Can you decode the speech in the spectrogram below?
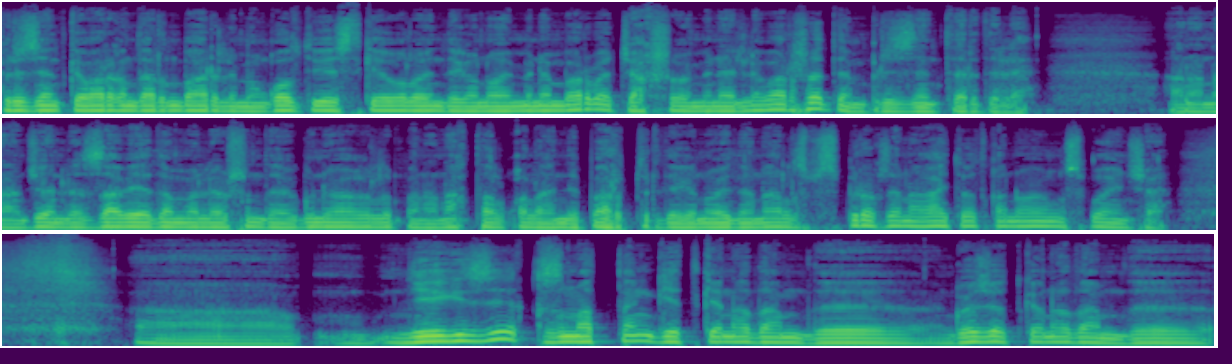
президентке баргандардын баары эле мен кол тийбестикке ээ болоюн деген ой менен барбайт. Жакшы ой менен эле барышат эми президенттер деле. Анан жөн эле заведомо эле ушундай күнөө кылып анан акталып калайын деп барыптыр деген ойдон алыспыз. Бирок жанагы айтып аткан оюңуз боюнча негизи кызматтан кеткен адамды көзөткөн адамды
